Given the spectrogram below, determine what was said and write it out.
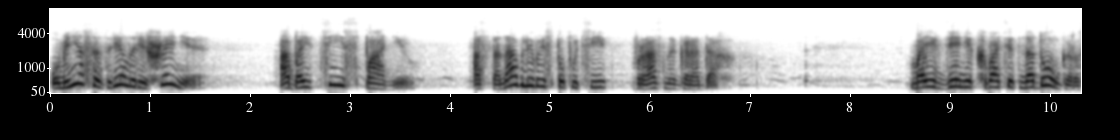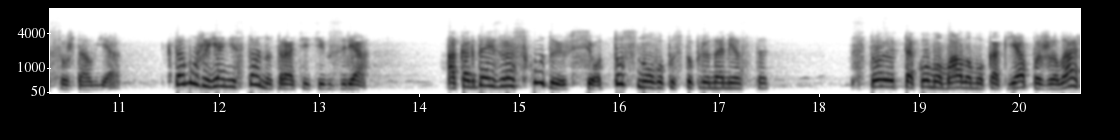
У меня созрело решение обойти Испанию, останавливаясь по пути в разных городах. Моих денег хватит надолго, рассуждал я. К тому же я не стану тратить их зря. А когда израсходую все, то снова поступлю на место. Стоит такому малому, как я, пожелать,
